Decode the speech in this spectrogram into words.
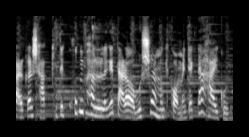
কার কার শাক খেতে খুবই ভালো লাগে তারা অবশ্যই আমাকে কমেন্টে একটা হাই করো।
